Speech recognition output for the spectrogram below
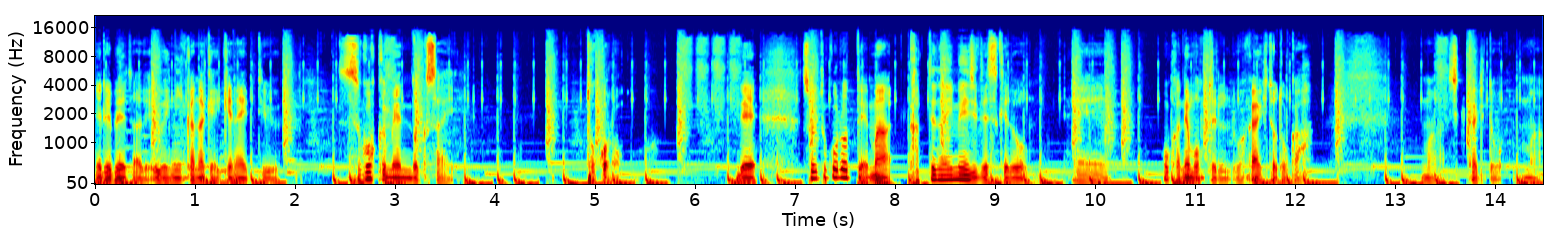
エレベーターで上に行かなきゃいけないっていう、すごくめんどくさいところ。で、そういうところって、まあ、勝手なイメージですけど、えー、お金持ってる若い人とか、まあ、しっかりと、まあ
